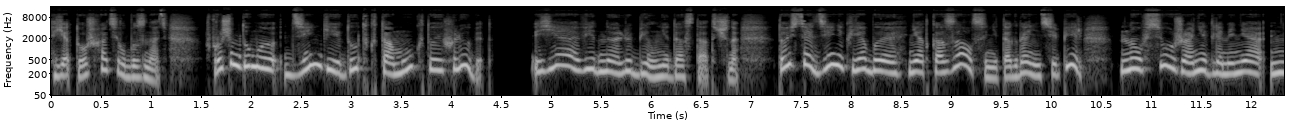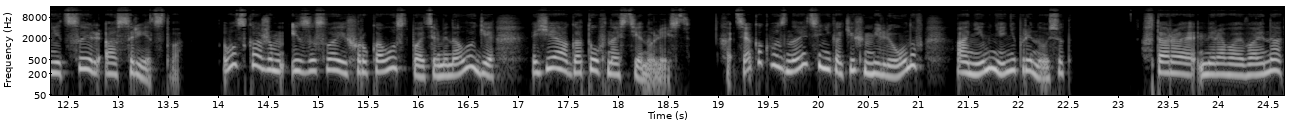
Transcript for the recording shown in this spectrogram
«Я тоже хотел бы знать. Впрочем, думаю, деньги идут к тому, кто их любит. Я, видно, любил недостаточно. То есть от денег я бы не отказался ни тогда, ни теперь, но все же они для меня не цель, а средство. Вот, скажем, из-за своих руководств по терминологии я готов на стену лезть. Хотя, как вы знаете, никаких миллионов они мне не приносят. Вторая мировая война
